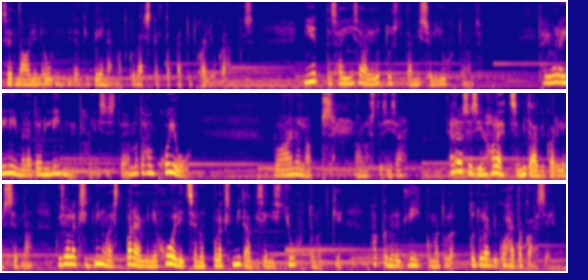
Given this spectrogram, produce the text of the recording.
Sedna oli nõudnud midagi peenemat kui värskelt tapetud kaljukajakas. nii et ta sai isale jutustada, mis oli juhtunud. ta ei ole inimene, ta on lind, halises ta ja ma tahan koju. vaene laps, alustas isa ära sa siin haletse midagi, karjus Sedna. kui sa oleksid minu eest paremini hoolitsenud, poleks midagi sellist juhtunudki. hakkame nüüd liikuma, tule, ta tuleb ju kohe tagasi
